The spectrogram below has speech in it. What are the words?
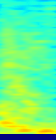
Yeah.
